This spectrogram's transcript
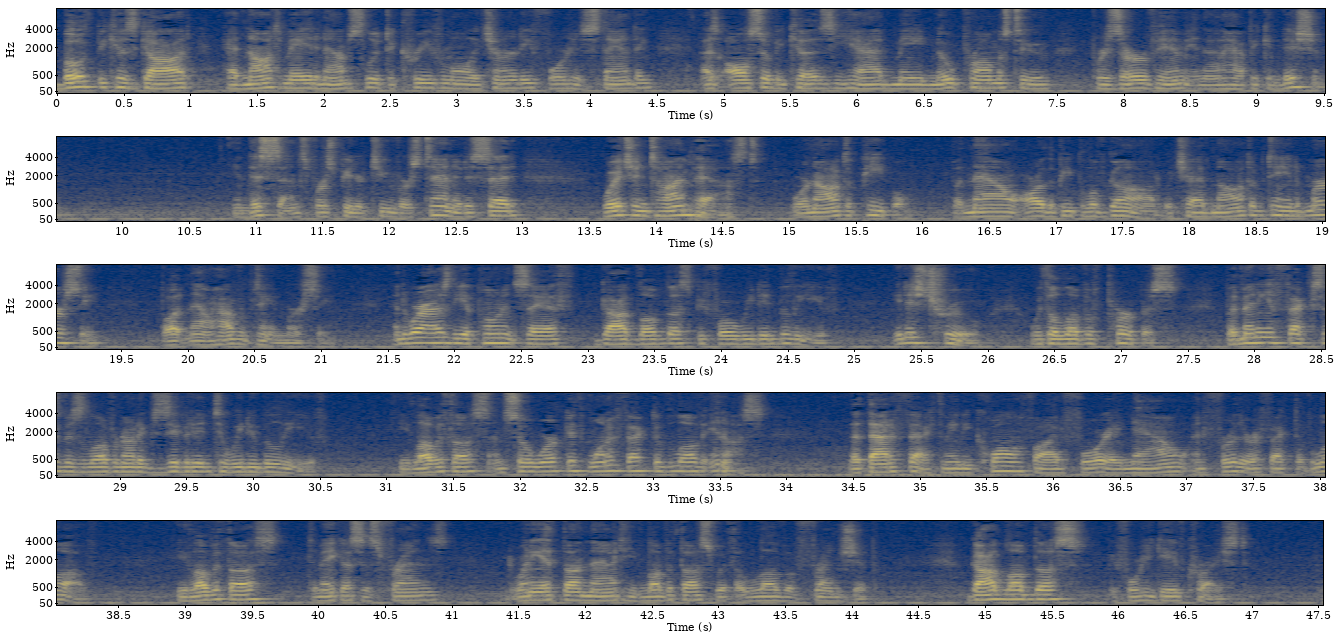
both because God had not made an absolute decree from all eternity for his standing, as also because he had made no promise to preserve him in that happy condition. In this sense, 1 Peter 2 verse 10, it is said, Which in time past were not a people, but now are the people of God, which had not obtained mercy, but now have obtained mercy. And whereas the opponent saith, God loved us before we did believe, it is true, with a love of purpose, but many effects of his love are not exhibited till we do believe. He loveth us, and so worketh one effect of love in us, that that effect may be qualified for a now and further effect of love. He loveth us to make us his friends, and when he hath done that, he loveth us with a love of friendship. God loved us before he gave Christ.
